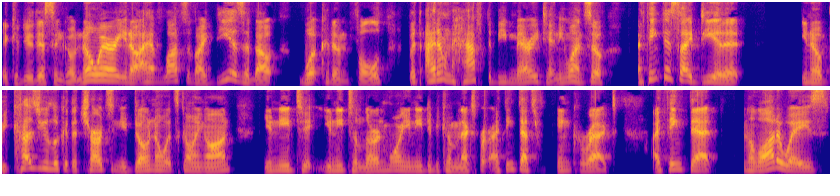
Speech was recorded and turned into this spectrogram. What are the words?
It could do this and go nowhere. You know, I have lots of ideas about what could unfold, but I don't have to be married to anyone. So I think this idea that, you know, because you look at the charts and you don't know what's going on, you need to you need to learn more. You need to become an expert. I think that's incorrect. I think that in a lot of ways,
